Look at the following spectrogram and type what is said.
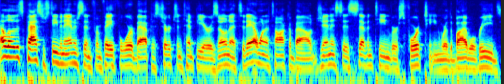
Hello, this is Pastor Steven Anderson from Faithful Word Baptist Church in Tempe, Arizona. Today I want to talk about Genesis 17, verse 14, where the Bible reads,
